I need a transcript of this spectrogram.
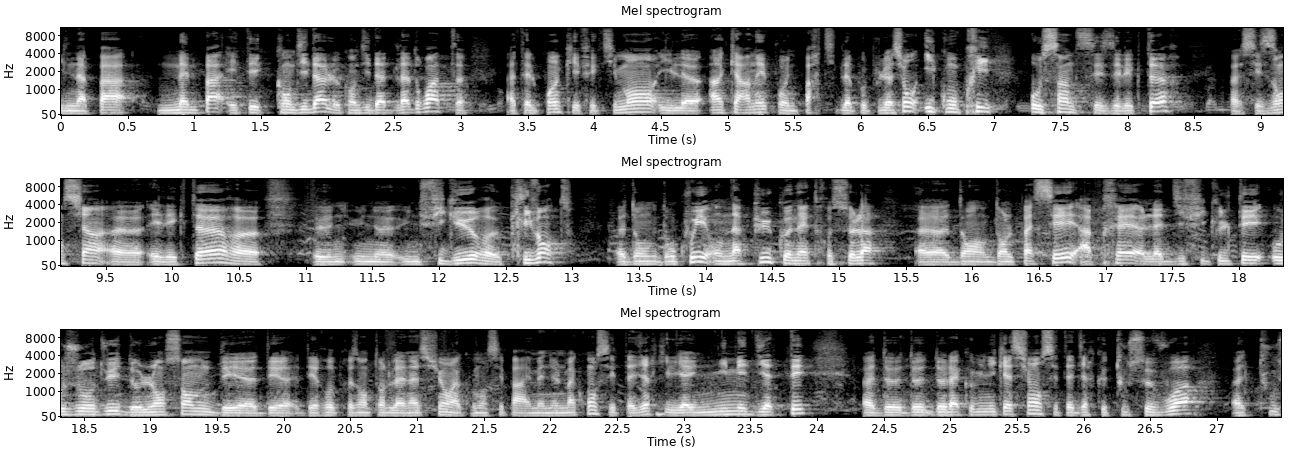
Il n'a pas, même pas été candidat, le candidat de la droite, à tel point qu'effectivement, il incarnait pour une partie de la population, y compris au sein de ses électeurs, ses anciens électeurs, une, figure clivante. Donc, oui, on a pu connaître cela euh, dans, le passé. Après, la difficulté aujourd'hui de l'ensemble des, représentants de la nation, à commencer par Emmanuel Macron, c'est-à-dire qu'il y a une immédiateté euh, de, la communication, c'est-à-dire que tout se voit, euh, tout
